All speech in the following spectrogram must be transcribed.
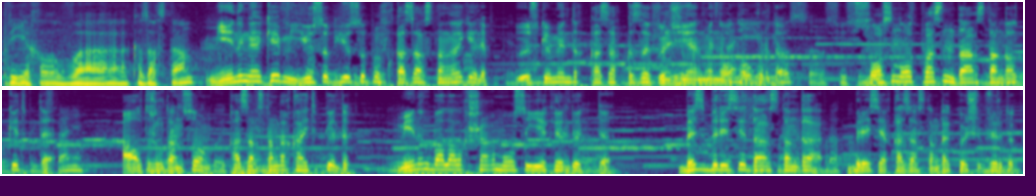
приехал в Казахстан. менің әкем юсуп юсупов қазақстанға келіп өскемендік қазақ қызы гүлжиянмен отау құрды. сосын отбасын дағыстанға алып кетіпті. Алты жылдан соң қазақстанға қайтып келдік. Менің балалық шағым осы екі елде өтті. Біз біресе дағыстанға біресе қазақстанға көшіп жүрдік.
